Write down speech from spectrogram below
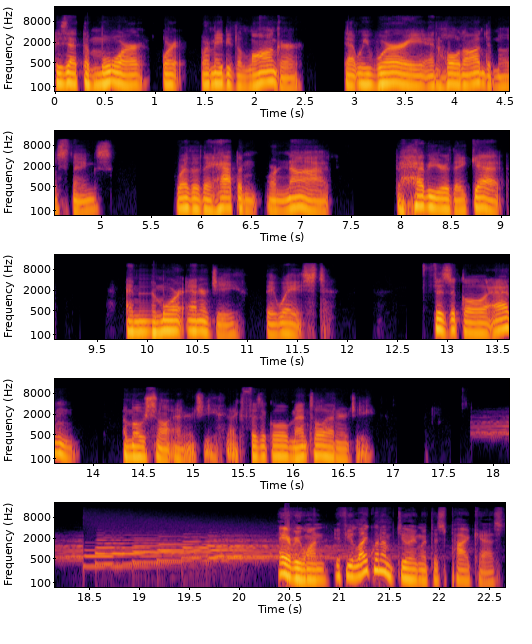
is that the more, or, or maybe the longer, that we worry and hold on to most things, whether they happen or not, the heavier they get and the more energy they waste physical and emotional energy, like physical, mental energy. Hey everyone, if you like what I'm doing with this podcast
